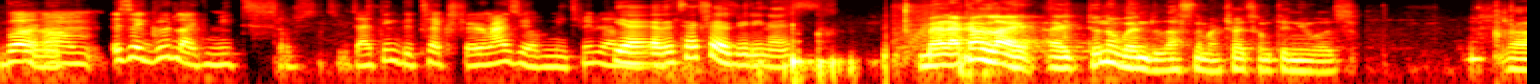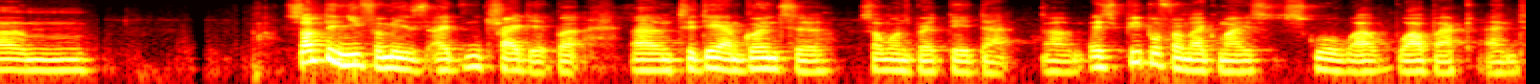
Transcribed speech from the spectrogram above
But um, it's a good like meat substitute. I think the texture reminds me of meat. Maybe that's Yeah, the texture is really nice. Man, I can't lie. I don't know when the last time I tried something new was. Um, something new for me is I didn't try it, but um, today I'm going to someone's birthday that um, it's people from like my school while while back, and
